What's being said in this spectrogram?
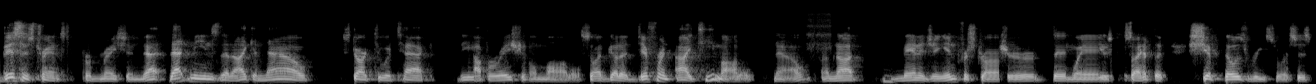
business transformation. That that means that I can now start to attack the operational model. So I've got a different IT model now. I'm not managing infrastructure the same way. So I have to shift those resources.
